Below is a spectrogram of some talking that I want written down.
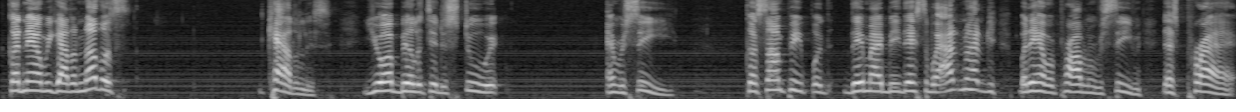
Because now we got another catalyst your ability to steward and receive. Because some people, they might be, they say, well, I don't know how to get, but they have a problem receiving. That's pride.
